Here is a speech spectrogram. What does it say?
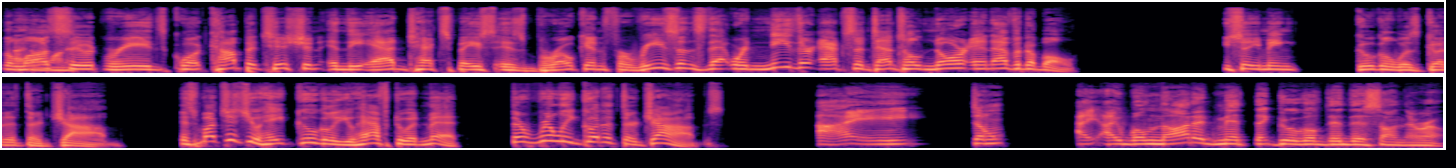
the I don't want lawsuit reads, "quote Competition in the ad tech space is broken for reasons that were neither accidental nor inevitable." So you mean Google was good at their job? As much as you hate Google, you have to admit they're really good at their jobs. I don't. I, I will not admit that Google did this on their own.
